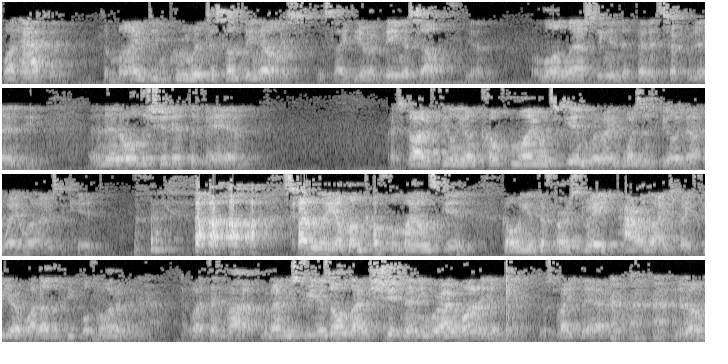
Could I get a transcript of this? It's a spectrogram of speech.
What happened? The mind grew into something else. This idea of being a self. Yeah? A long lasting, independent, separate entity. And then all the shit hit the fan. I started feeling uncomfortable in my own skin when I wasn't feeling that way when I was a kid. Suddenly I'm uncomfortable in my own skin. Going into first grade, paralyzed by fear of what other people thought of me. What the fuck? When I was three years old, I was shitting anywhere I wanted, just right there. You know,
